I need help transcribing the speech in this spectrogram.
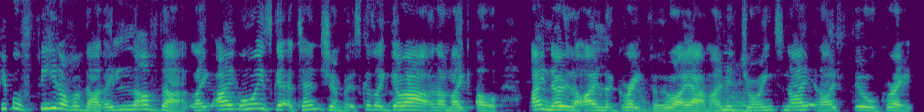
People feed off of that. They love that. Like I always get attention, but it's because I go out and I'm like, oh, I know that I look great for who I am. I'm enjoying tonight and I feel great.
